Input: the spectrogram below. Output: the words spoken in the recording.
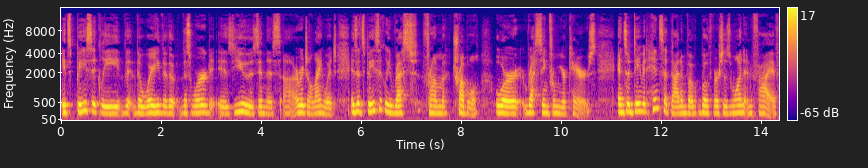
It's basically the the way that the, this word is used in this uh, original language is it's basically rest from trouble or resting from your cares. And so David hints at that in both verses 1 and 5.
